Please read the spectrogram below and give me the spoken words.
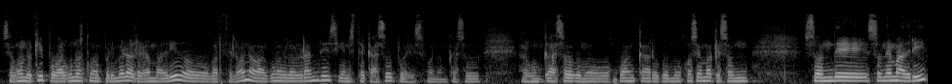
segundo equipo, algunos como primero el Real Madrid o Barcelona o alguno de los grandes y en este caso, pues bueno, en caso algún caso como Juan Caro como Josema que son son de son de Madrid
